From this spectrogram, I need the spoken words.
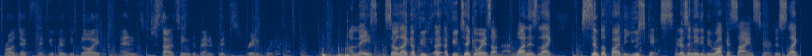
projects that you can deploy and start seeing the benefits really quick. Amazing. So like a few a few takeaways on that. One is like simplify the use case. It doesn't need to be rocket science here. Just like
